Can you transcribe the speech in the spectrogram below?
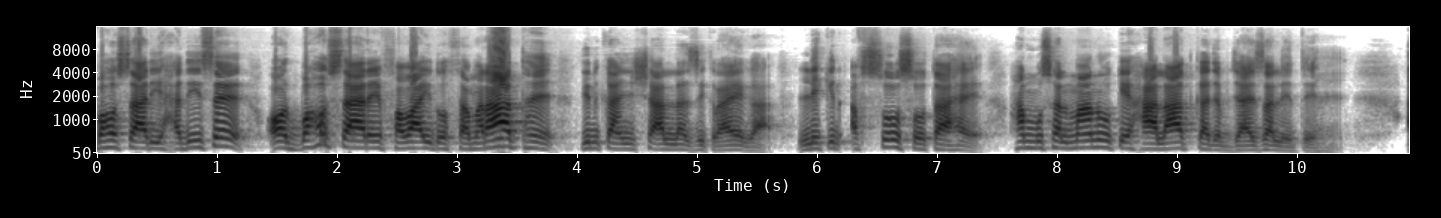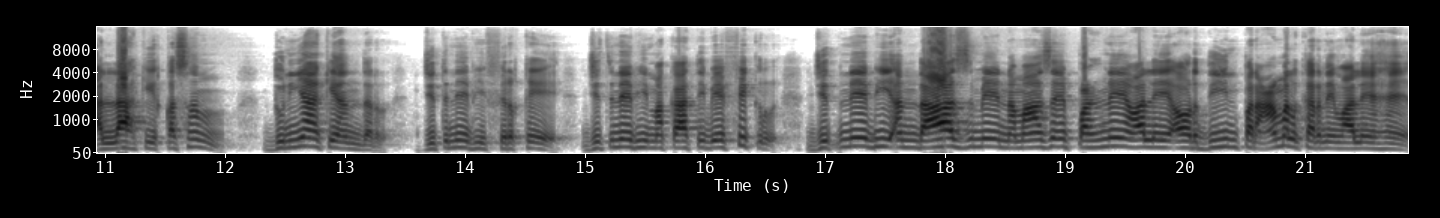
بہت ساری حدیثیں اور بہت سارے فوائد و ثمرات ہیں جن کا انشاءاللہ ذکر آئے گا۔ لیکن افسوس ہوتا ہے، ہم مسلمانوں کے حالات کا جب جائزہ لیتے ہیں، اللہ کی قسم دنیا کے اندر جتنے بھی فرقے، جتنے بھی مکاتب فکر، جتنے بھی انداز میں نمازیں پڑھنے والے اور دین پر عمل کرنے والے ہیں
